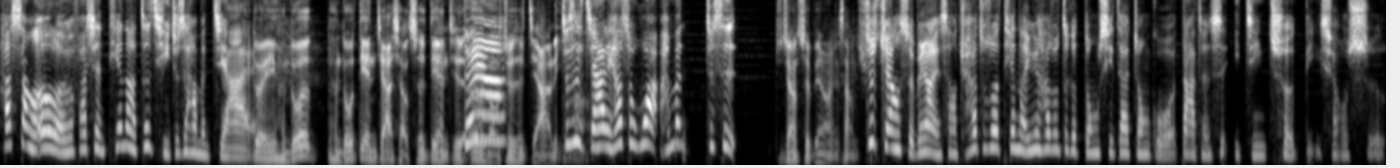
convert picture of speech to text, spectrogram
他上了二楼以后发现，天哪，这其实就是他们家哎，对很多很多店家小吃店，其实二楼就是家里嘛，就是家里。他说哇，他们就是就这样随便让你上去就。这样随便让你上去，他就说天哪，因为他说这个东西在中国大城市已经彻底消失了。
